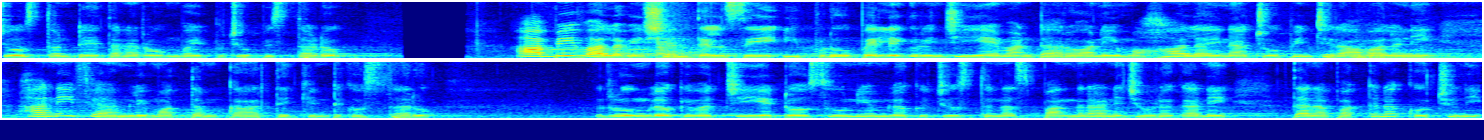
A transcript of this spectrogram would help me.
చూస్తుంటే తన రూమ్ వైపు చూపిస్తాడు. అభి వాళ్ళ విషయం తెలిసి ఇప్పుడు పెళ్ళి గురించి ఏమంటారో అని మొహాలైనా చూపించి రావాలని హనీ ఫ్యామిలీ మొత్తం కార్తీక్ ఇంటికొస్తారు. రూమ్లోకి వచ్చి ఎటో శూన్యంలోకి చూస్తున్న స్పందనాన్ని చూడగానే తన పక్కన కూర్చుని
